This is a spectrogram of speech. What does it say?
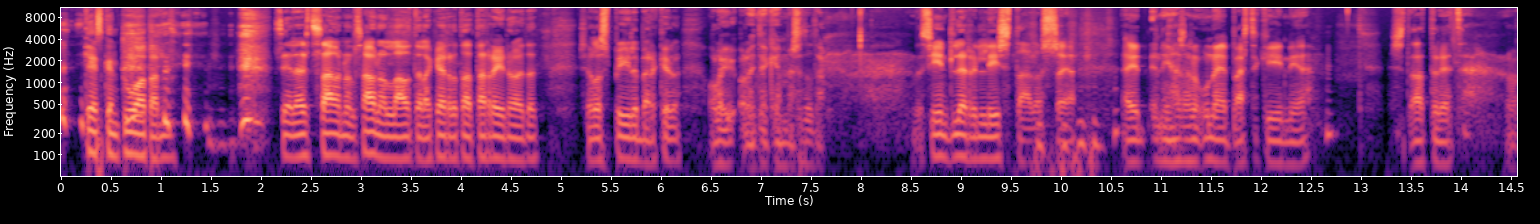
kesken tuotannon. Siellä sitten saunan, saunan lauteella kerrotaan tarinoita, että siellä Spielberg oli, oli tekemässä tota Schindlerin listaa tossa ja ei, en ihan saanut uneen päästä kiinni ja sitten ajattelin, että no,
